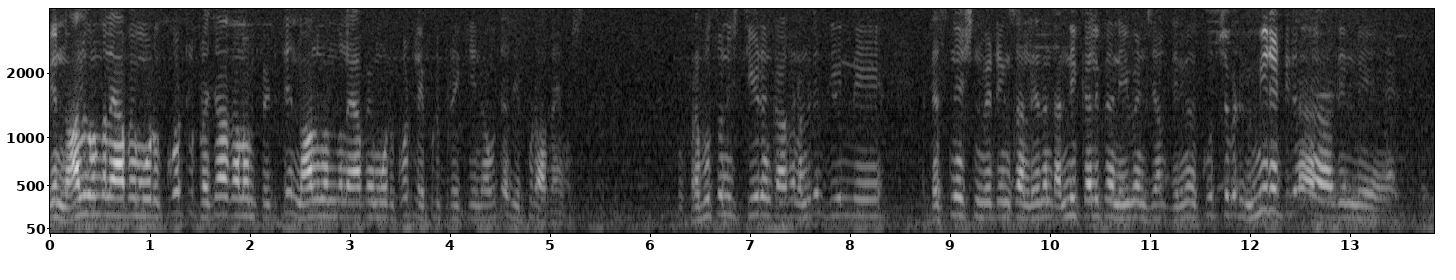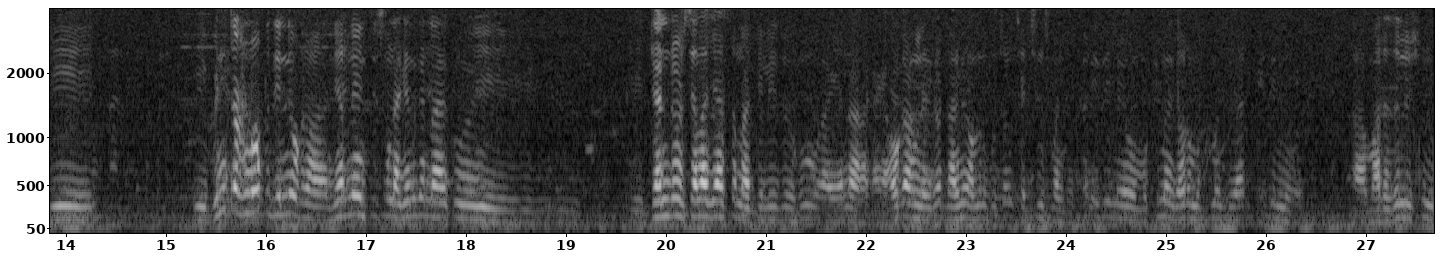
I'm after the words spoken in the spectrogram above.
మీరు నాలుగు వందల యాభై మూడు కోట్లు ప్రజాధనం పెడితే నాలుగు వందల యాభై మూడు కోట్లు ఎప్పుడు బ్రేక్ అవుతే అది ఎప్పుడు ఆదాయం వస్తుంది. ప్రభుత్వం నుంచి తీయడం కాకుండా అందుకని దీన్ని డెస్టినేషన్ మీటింగ్స్ అని లేదంటే అన్ని కలిపి అని ఈవెంట్స్ చేయాలి. దీని మీద కూర్చోబెట్టి ఇమీడియట్గా దీన్ని ఈ ఈ వింటర్ లోపు దీన్ని ఒక నిర్ణయం తీసుకున్నాను. ఎందుకంటే నాకు ఈ ఈ టెండర్స్ ఎలా చేస్తారో నాకు తెలియదు హూ అయినా నాకు అవగాహన లేదు కాబట్టి దాని మీద అందరూ కూర్చొని చర్చించమని చెప్పారు ఇది మేము ముఖ్యమంత్రి గౌరవ ముఖ్యమంత్రి గారికి దీన్ని మా రెజల్యూషన్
